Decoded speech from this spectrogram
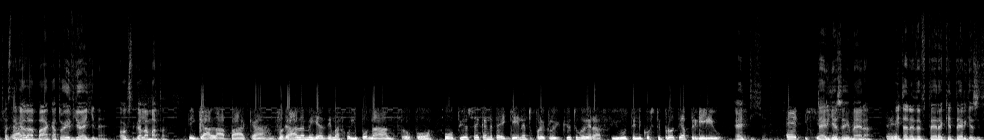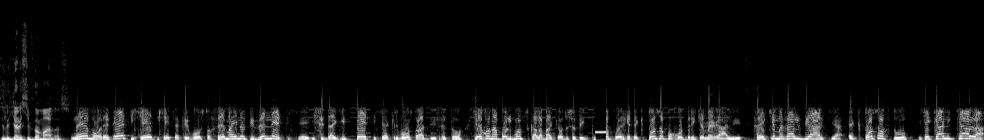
Στην βγάλα- Καλαμπάκα το ίδιο έγινε. Όχι στην Καλαμάτα. Στην Καλαμπάκα βγάλαμε για δήμαρχο λοιπόν ένα άνθρωπο ο οποίος έκανε τα εγγένεια του προεκλογικού του γραφείου την 21η Απριλίου. Έτυχε. Έτυχε. Τέριαζε η μέρα. Ε. Ήτανε Δευτέρα και τέριαζε. Ήθελε για αρχή εβδομάδας. Ναι, μωρέ, έτυχε, έτυχε έτσι ακριβώς. Το θέμα είναι ότι δεν έτυχε. Η συνταγή πέτυχε ακριβώς το αντίθετο. Και έχω να πω λοιπόν στους καλαμπακιώτες ότι η πούτα που έρχεται εκτός από χοντρή και μεγάλη θα έχει και μεγάλη διάρκεια. Εκτός αυτού είχε κάνει κι άλλα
